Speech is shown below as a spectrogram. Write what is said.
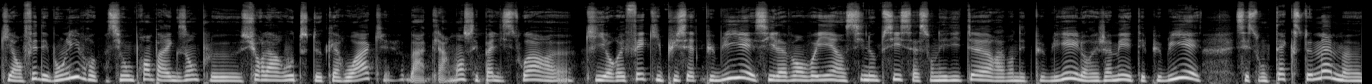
qui en fait des bons livres. Si on prend par exemple euh, Sur la route de Kerouac, bah clairement c'est pas l'histoire euh, qui aurait fait qu'il puisse être publié. S'il avait envoyé un synopsis à son éditeur avant d'être publié, il aurait jamais été publié. C'est son texte même euh,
